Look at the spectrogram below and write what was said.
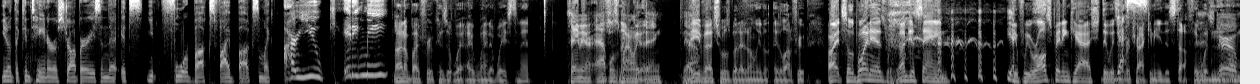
you know, the container of strawberries and the, it's you know, four bucks, five bucks. I'm like, are you kidding me? I don't buy fruit because I wind up wasting it. Same here. Apple's my only good. thing. Yeah. I eat vegetables, but I don't eat eat a lot of fruit. All right. So the point is, I'm just saying, if we were all spending cash, they would never track any of this stuff. They That's wouldn't know.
